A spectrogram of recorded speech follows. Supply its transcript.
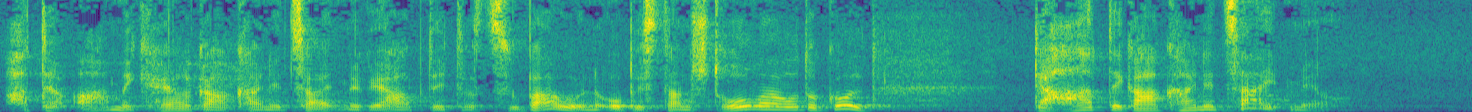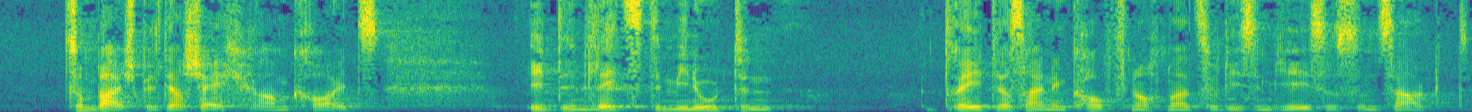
hat der arme Kerl gar keine Zeit mehr gehabt, etwas zu bauen, ob es dann Stroh war oder Gold. Der hatte gar keine Zeit mehr. Zum Beispiel der Schächer am Kreuz. In den letzten Minuten dreht er seinen Kopf nochmal zu diesem Jesus und sagt,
